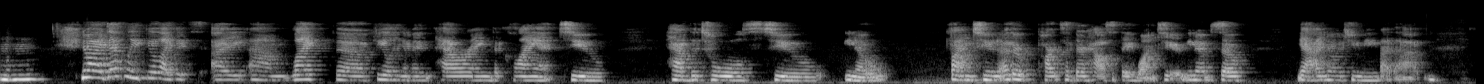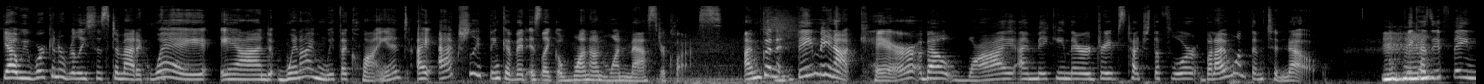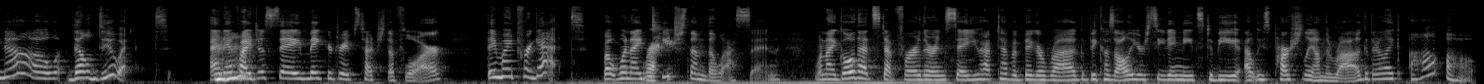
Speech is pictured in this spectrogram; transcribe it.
Mm-hmm. No, I definitely feel like it's. I um, like the feeling of empowering the client to have the tools to, you know, fine tune other parts of their house if they want to. You know, so yeah, I know what you mean by that. Yeah, we work in a really systematic way. And when I'm with a client, I actually think of it as like a one on one masterclass. I'm to, they may not care about why I'm making their drapes touch the floor, but I want them to know. Mm-hmm. Because if they know, they'll do it. And mm-hmm. if I just say, make your drapes touch the floor, they might forget. But when I right. teach them the lesson, when I go that step further and say you have to have a bigger rug because all your seating needs to be at least partially on the rug, they're like, oh.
